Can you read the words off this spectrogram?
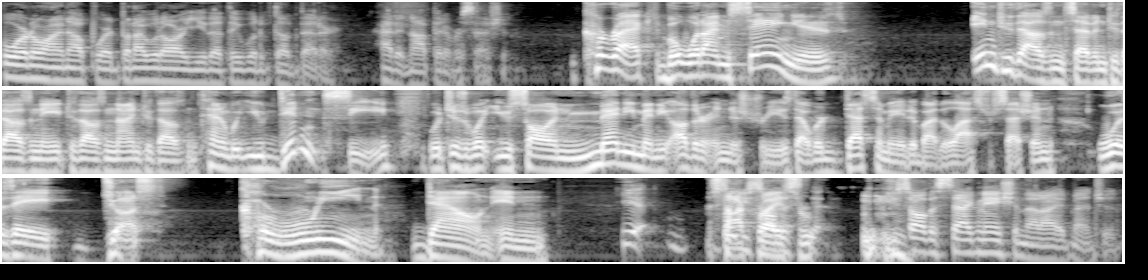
borderline upward, but I would argue that they would have done better had it not been a recession. Correct. But what I'm saying is in 2007, 2008, 2009, 2010, what you didn't see, which is what you saw in many, many other industries that were decimated by the last recession, was a just careen down in Yeah, stock you saw the price. sta- you saw the stagnation that I had mentioned.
